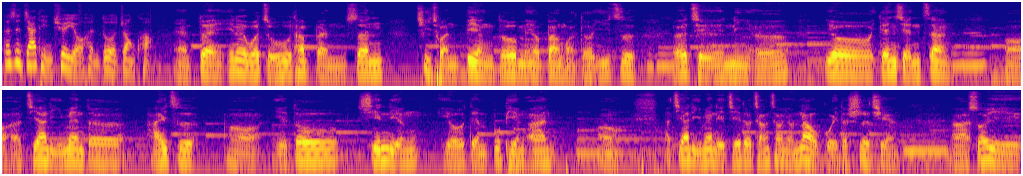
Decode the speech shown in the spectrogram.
但是家庭却有很多的状况。嗯，对，因为我祖父他本身气喘病都没有办法得医治，嗯、而且女儿又癫痫症，嗯、哦，而家里面的孩子哦也都心灵有点不平安，嗯、哦，啊家里面也觉得常常有闹鬼的事情，嗯、啊，所以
